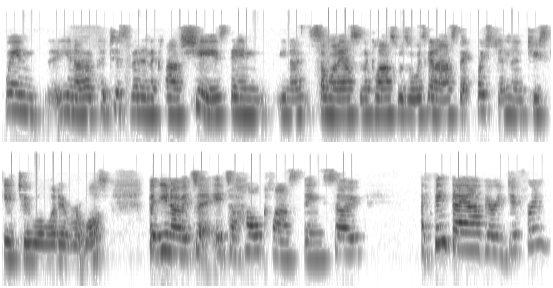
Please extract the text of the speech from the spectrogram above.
when, you know, a participant in a class shares, then, you know, someone else in the class was always going to ask that question and too scared to or whatever it was. But, you know, it's a, it's a whole class thing. So I think they are very different,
